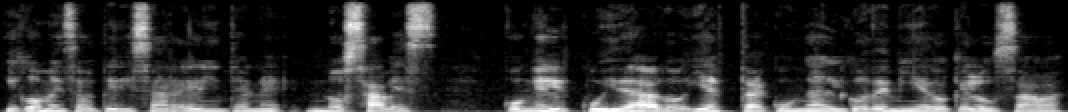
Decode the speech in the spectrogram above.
y comencé a utilizar el Internet, no sabes con el cuidado y hasta con algo de miedo que lo usaba.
